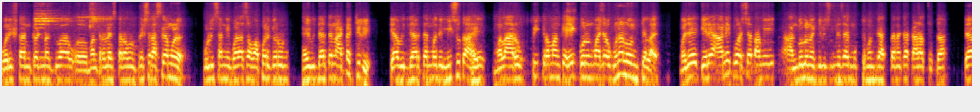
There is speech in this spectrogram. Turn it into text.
वरिष्ठांकडनं किंवा मंत्रालय स्तरावरून प्रेशर असल्यामुळे पोलिसांनी बळाचा वापर करून काही विद्यार्थ्यांना अटक केली. त्या विद्यार्थ्यांमध्ये मी सुद्धा आहे. मला आरोपी क्रमांक एक बनून माझ्यावर गुन्हा नोंद केलाय. म्हणजे गेल्या अनेक वर्षात आम्ही आंदोलनं केली. शिंदे साहेब मुख्यमंत्री असतानाच्या काळात सुद्धा त्या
